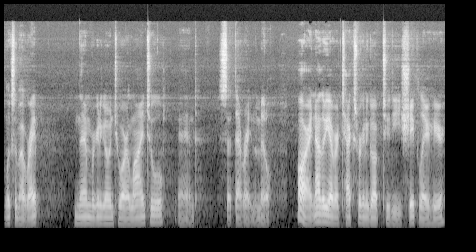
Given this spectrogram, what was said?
Looks about right. And then we're going to go into our line tool and set that right in the middle. Alright, now that we have our text, we're going to go up to the shape layer here,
